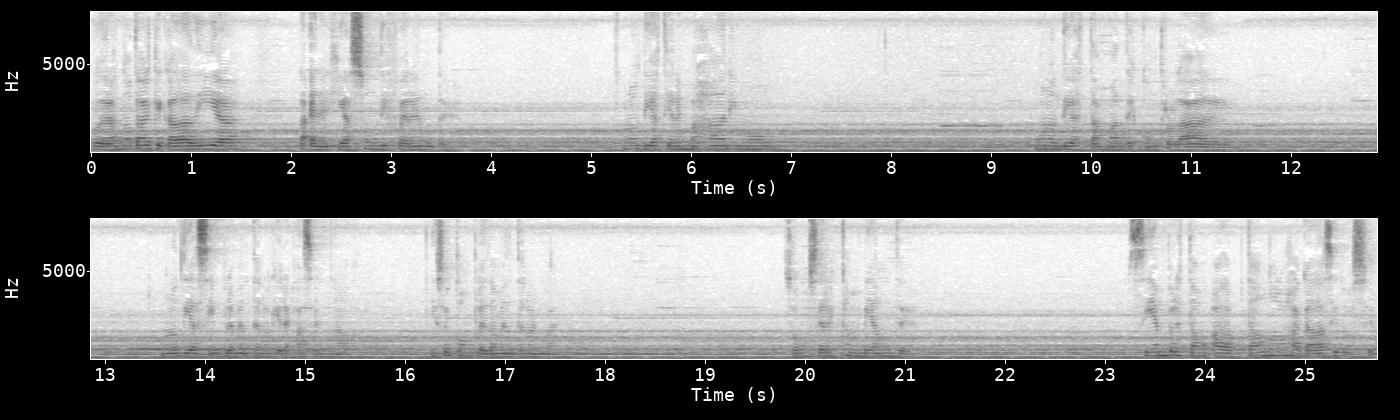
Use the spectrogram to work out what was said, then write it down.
Podrás notar que cada día las energías son diferentes. Unos días tienes más ánimo, unos días estás más descontrolado, unos días simplemente no quieres hacer nada. Y eso es completamente normal. Somos seres cambiantes. Siempre estamos adaptándonos a cada situación.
